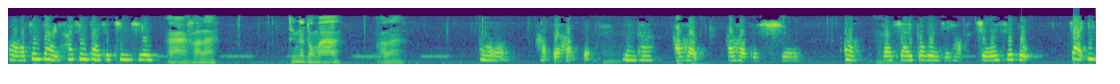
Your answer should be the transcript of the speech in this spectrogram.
哦，现在他现在是清修。啊，好了，听得懂吗？好了，哦，好的好的，让他好好好好的修。哦，那下一个问题哈，请问师傅，在一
